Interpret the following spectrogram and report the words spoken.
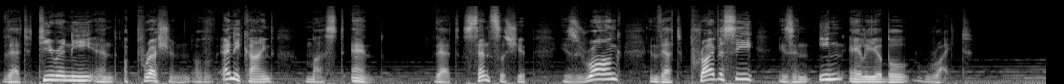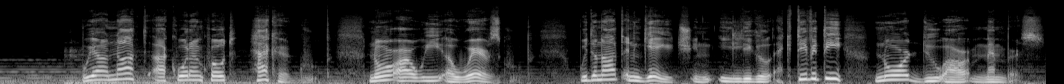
that tyranny and oppression of any kind must end that censorship is wrong and that privacy is an inalienable right. We are not a quote unquote hacker group, nor are we a warez group. We do not engage in illegal activity, nor do our members.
